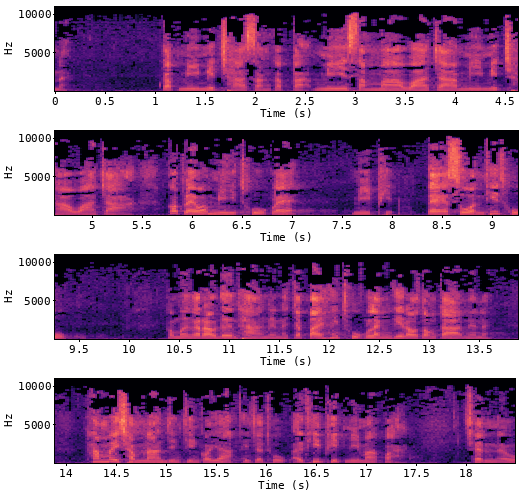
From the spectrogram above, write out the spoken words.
นะกับมีมิจฉาสังกัปปะ มีสัมมาวาจา มีมิจฉาวาจา ก็แปลว่ามีถูกและมีผิด แต่ส่วนที่ถูก ก็เหมือนกับเราเดินทางเนี่ยนะจะไปให้ถูกแหล่งที่เราต้องการเนี่ยนะถ้าไม่ชำนาญจริง ๆ ก็ยากที่จะถูกไอ้ที่ผิดมีมากกว่า เช่นโอ้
